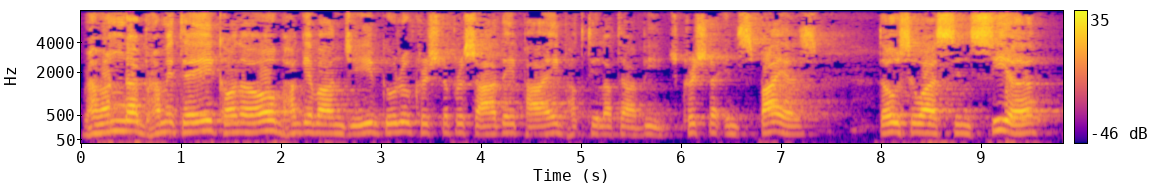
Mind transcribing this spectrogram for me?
Brahmanda Brahmite Kono Bhagavan Jeev Guru Krishna Prasade Pai Bhakti Lata Bij. Krishna inspires those who are sincere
